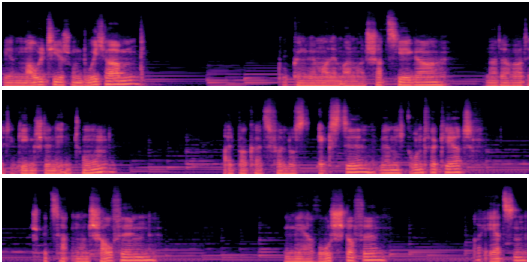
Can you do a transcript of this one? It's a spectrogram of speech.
wir Maultier schon durch haben, gucken wir mal im einmal Schatzjäger. Unerwartete Gegenstände in Ton. Haltbarkeitsverlust Äxte wäre nicht grundverkehrt. Spitzhacken und Schaufeln. Mehr Rohstoffe bei Erzen.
